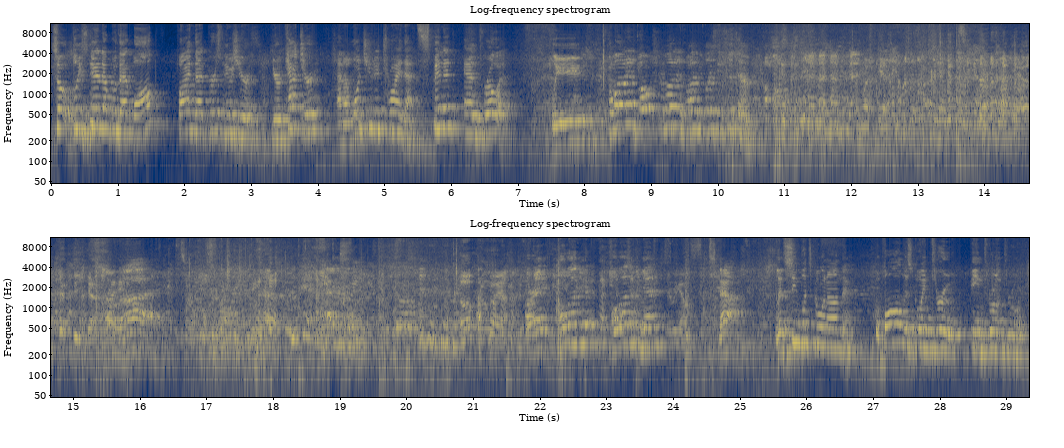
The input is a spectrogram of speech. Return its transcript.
So please stand up with that ball. Find that person who's your, your catcher, and I want you to try that. Spin it and throw it. Please. Come on in, folks. Come on in. Find a place to sit down. All right. Excellent. Oh, wrong way. All right, hold on, Here. hold on again. There we go. Now, let's see what's going on there. The ball is going through, being thrown through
